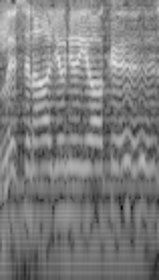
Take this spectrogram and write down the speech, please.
Listen, all you New Yorkers.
